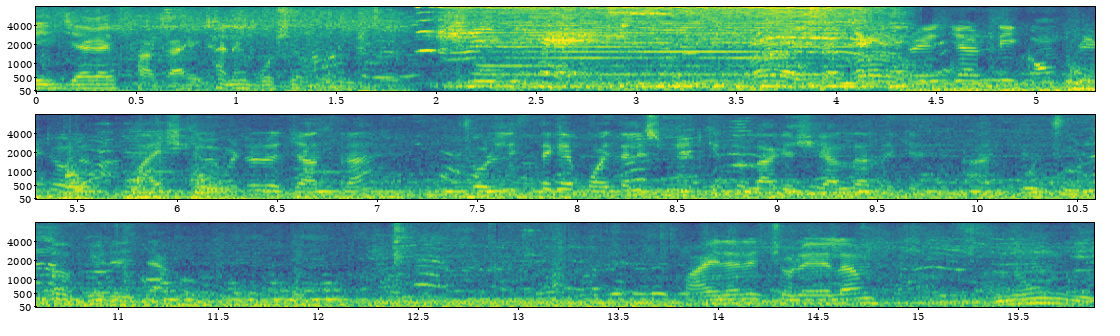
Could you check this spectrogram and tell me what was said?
এই জায়গায় ফাঁকা, এখানে বসে পড়ি। ট্রেন জার্নি কমপ্লিট হলো। বাইশ কিলোমিটারের যাত্রা। চল্লিশ থেকে পঁয়তাল্লিশ মিনিট কিন্তু লাগে শিয়ালদা থেকে। আর প্রচণ্ড ভিড় দেখো। ফাইনালি চলে এলাম নুঙ্গি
